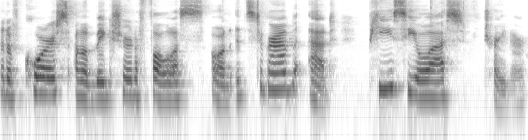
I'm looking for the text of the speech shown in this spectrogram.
And of course, um, make sure to follow us on Instagram at PCOS Trainer.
